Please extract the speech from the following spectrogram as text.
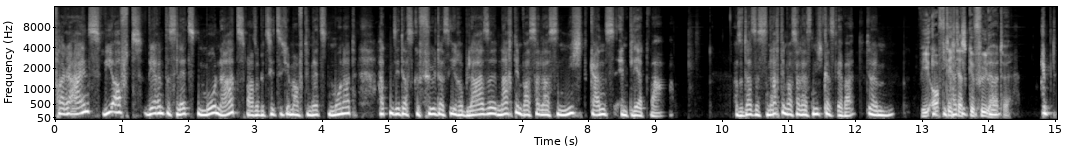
Frage eins: Wie oft während des letzten Monats, also bezieht sich immer auf den letzten Monat, hatten Sie das Gefühl, dass Ihre Blase nach dem Wasserlassen nicht ganz entleert war? Also, dass es nach dem Wasserlassen nicht ganz leer war. Ähm, Wie oft ich, ich das Gefühl äh, hatte? Gibt,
